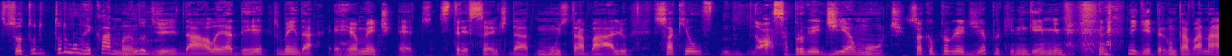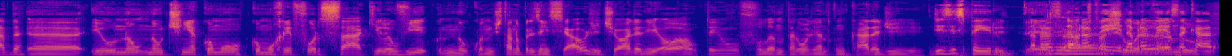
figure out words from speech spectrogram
pessoas, tudo, todo mundo reclamando de da aula EAD. Tudo bem, dá. É realmente, é estressante, dá muito trabalho. Só que eu, nossa, progredia um monte. Só que eu progredia porque ninguém me. ninguém perguntava nada. Uh, eu não, não tinha como, como reforçar aquilo. Eu vi, no, quando a gente tá no presencial, a gente olha ali, ó, oh, tem o fulano tá olhando com cara de. Desespero. Dá pra, Exato, dá pra ver, tá dá pra ver essa cara.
